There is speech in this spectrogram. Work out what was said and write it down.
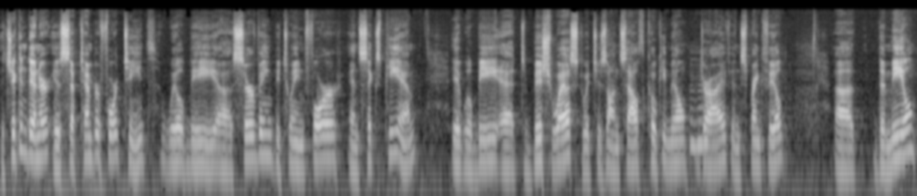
The chicken dinner is September 14th. We'll be uh, serving between 4 and 6 p.m. It will be at Bish West, which is on South Koke Mill mm -hmm. Drive in Springfield. Uh, the meal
